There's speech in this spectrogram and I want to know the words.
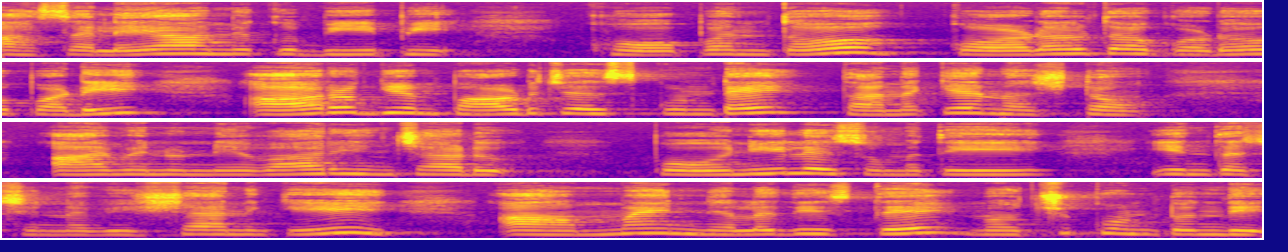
అసలే ఆమెకు బీపీ. కోపంతో కోడలతో గొడవపడి ఆరోగ్యం పాడు చేసుకుంటే తనకే నష్టం. ఆమెను నివారించాడు. పోనీలే సుమతి ఇంత చిన్న విషయానికి ఆ అమ్మాయిని నిలదీస్తే నొచ్చుకుంటుంది.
